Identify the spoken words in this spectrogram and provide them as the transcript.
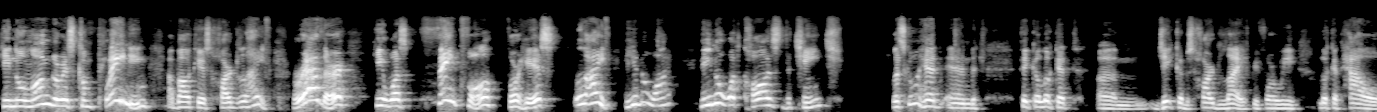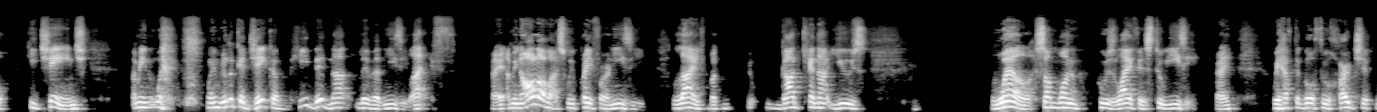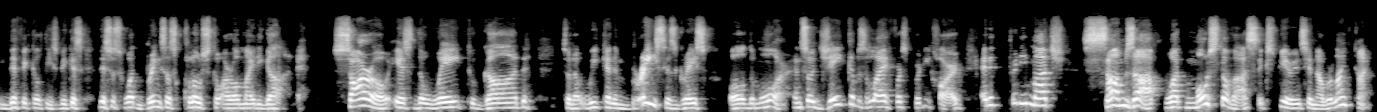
He no longer is complaining about his hard life. Rather, he was thankful for his life. Do you know why? Do you know what caused the change? Let's go ahead and take a look at um, Jacob's hard life before we look at how he changed. I mean, when we look at Jacob, he did not live an easy life, right? I mean, all of us, we pray for an easy life, but God cannot use well someone whose life is too easy, right? We have to go through hardship and difficulties because this is what brings us close to our Almighty God. Sorrow is the way to God so that we can embrace His grace all the more. And so Jacob's life was pretty hard, and it pretty much sums up what most of us experience in our lifetime.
